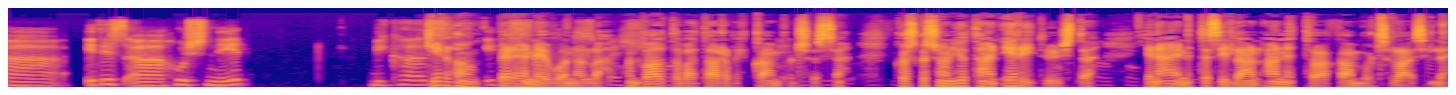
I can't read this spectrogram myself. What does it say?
uh, it is a huge need Kirkon perheneuvonnalla on valtava tarve Kambodsassa, koska se on jotain erityistä ja näin, että sillä on annettava kambodsalaisille.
